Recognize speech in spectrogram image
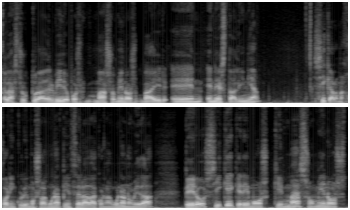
la estructura del vídeo pues más o menos va a ir en, en esta línea. Sí que a lo mejor incluimos alguna pincelada con alguna novedad, pero sí que queremos que más o menos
